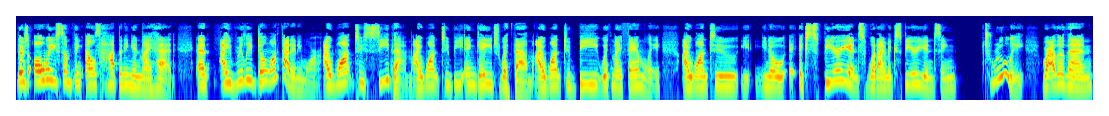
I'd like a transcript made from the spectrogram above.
There's always something else happening in my head. And I really don't want that anymore. I want to see them. I want to be engaged with them. I want to be with my family. I want to, you know, experience what I'm experiencing truly, rather than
